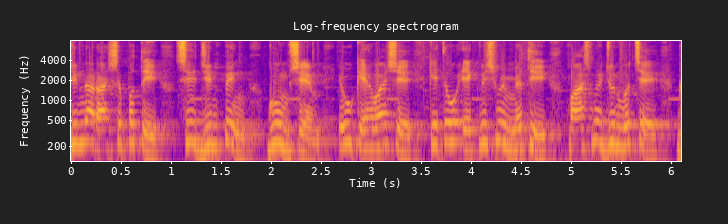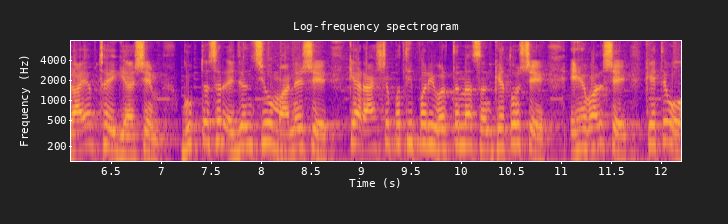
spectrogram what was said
ચીનના રાષ્ટ્રપતિ શી જિનપિંગ ગુમ એવું કહેવાય છે કે તેઓ એકવીસમી મેથી પાંચમી જૂન વચ્ચે ગાયબ થઈ ગયા છે. ગુપ્તસર એજન્સીઓ માને છે કે આ રાષ્ટ્રપતિ પરિવર્તનના સંકેતો છે. અહેવાલ છે કે તેઓ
